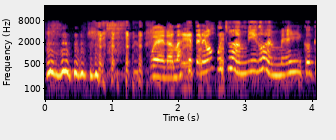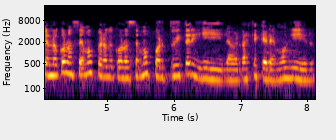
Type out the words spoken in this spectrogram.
Bueno, además que tenemos muchos amigos en México que no conocemos, pero que conocemos por Twitter y, la verdad es que queremos ir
